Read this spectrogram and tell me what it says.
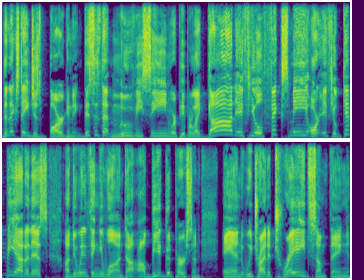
The next stage is bargaining. This is that movie scene where people are like, God, if you'll fix me or if you'll get me out of this, I'll do anything you want. I'll, be a good person. And we try to trade something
